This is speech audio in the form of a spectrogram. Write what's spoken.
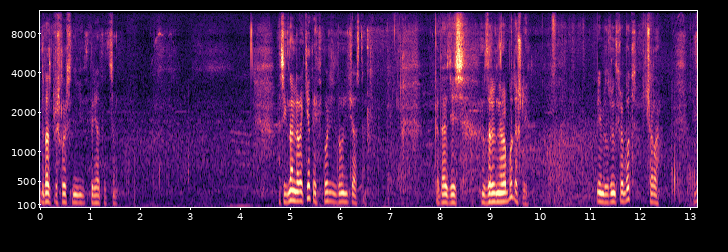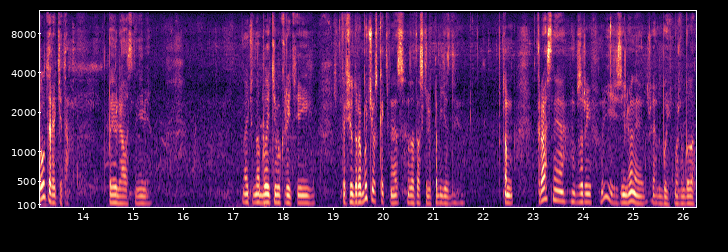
раз пришлось не прятаться. А сигнальные ракеты используют довольно часто. Когда здесь взрывные работы шли, время взрывных работ сначала желтая ракета появлялась на небе. Значит, надо было идти в укрытие. И это всюду рабочие выскакивали, нас затаскивали в подъезды. Потом красная взрыв и зеленая уже отбой. Можно было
